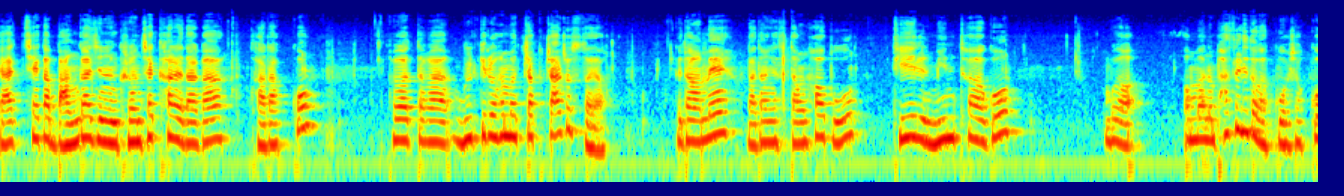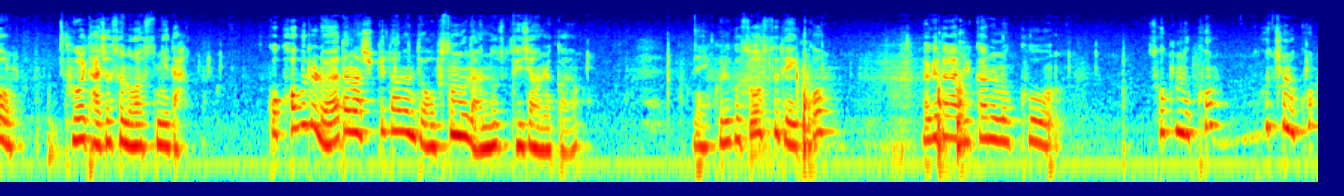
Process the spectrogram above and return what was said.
야채가 망가지는 그런 채칼에다가 갈았고 그거 갖다가 물기를 한번 쫙 짜줬어요. 그 다음에 마당에서 따온 허브, 딜, 민트하고 뭐 엄마는 파슬리도 갖고 오셨고 그걸 다져서 넣었습니다. 꼭 허브를 넣어야 되나 싶기도 하는데 없으면 안 넣어도 되지 않을까요? 네, 그리고 소스 돼 있고 여기다가 밀가루 넣고 소금 넣고 후추 넣고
